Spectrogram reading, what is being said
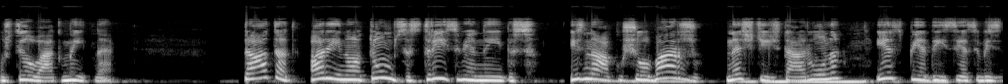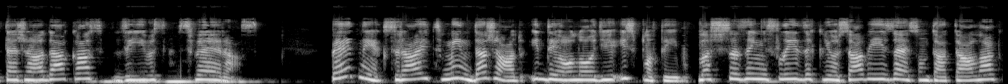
uz cilvēku mītnēm. Tātad arī no tumsas trīsvienības iznākušo varžu nešķīstā runa iespiedīsies visdažādākās dzīves sfērās. Pētnieks Raits min dažādu ideoloģiju izplatību plašsaziņas līdzekļos, avīzēs un tā tālāk.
